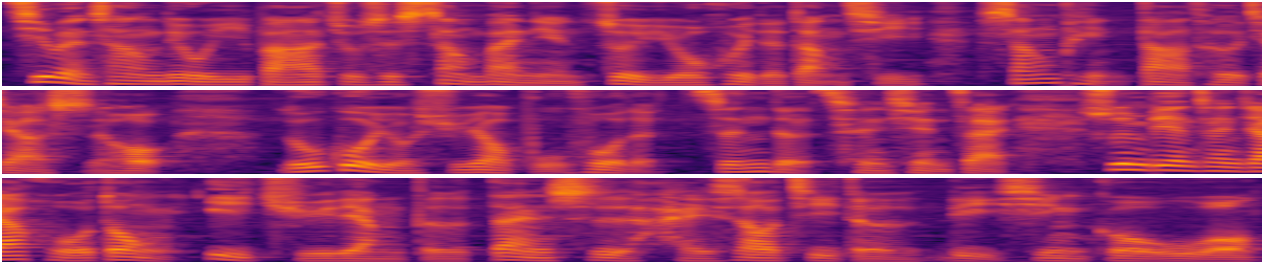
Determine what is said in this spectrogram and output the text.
基本上六一八就是上半年最优惠的档期，商品大特价的时候，如果有需要补货的，真的趁现在，顺便参加活动一举两得。但是还是要记得理性购物哦。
